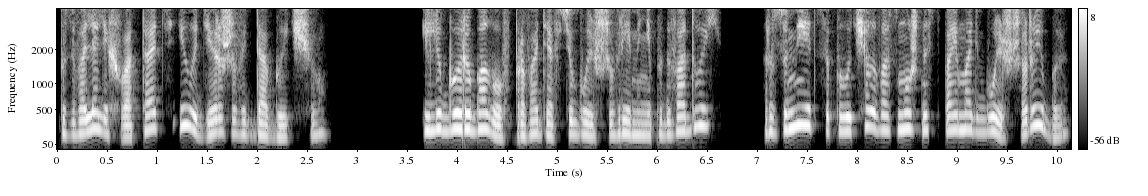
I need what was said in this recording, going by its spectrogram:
позволяли хватать и удерживать добычу. И любой рыболов, проводя все больше времени под водой, разумеется, получал возможность поймать больше рыбы,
